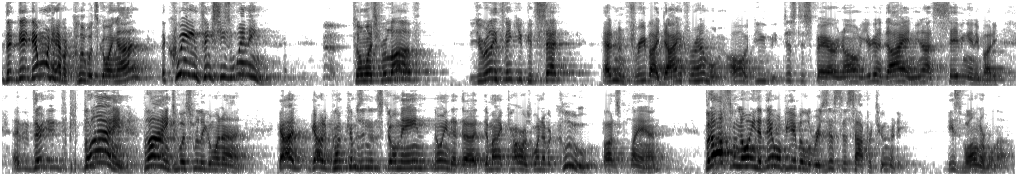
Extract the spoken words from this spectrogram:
they, they won't have a clue what's going on. The queen thinks she's winning. So much for love. Did you really think you could set Edmund free by dying for him? Oh, do you just despair? No, you're going to die and you're not saving anybody. Uh, they're blind, blind to what's really going on. God, God comes into this domain knowing that the demonic powers won't have a clue about his plan, but also knowing that they won't be able to resist this opportunity. He's vulnerable now.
